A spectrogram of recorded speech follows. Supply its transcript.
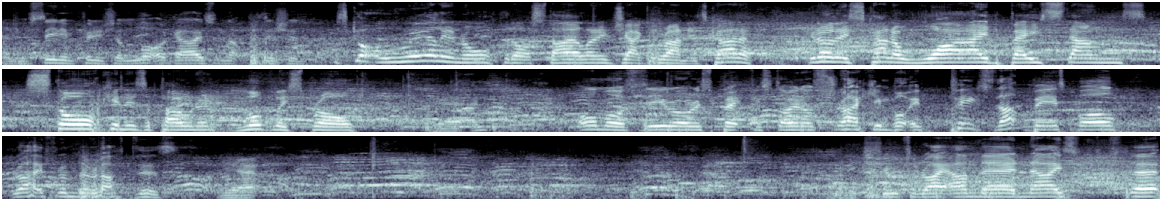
And we've seen him finish a lot of guys from that position. He's got a really unorthodox style on Jack Grant. It's kind of, you know, this kind of wide base stance, stalking his opponent, lovely sprawl. Yeah, and almost zero respect for Stoyanov striking, but he pitched that baseball right from the rafters. Yeah. And he shoots a right hand there, nice. Uh,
